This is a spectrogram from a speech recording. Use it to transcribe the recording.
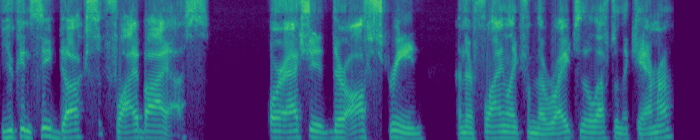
you can see ducks fly by us, or actually, they're off screen and they're flying like from the right to the left on the camera.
